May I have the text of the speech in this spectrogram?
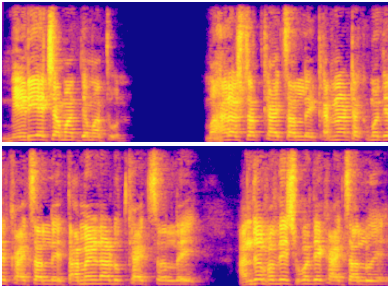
मीडियाच्या माध्यमातून महाराष्ट्रात काय चाललंय कर्नाटकमध्ये काय चाललंय तामिळनाडूत काय चाललंय आंध्र प्रदेशमध्ये काय चालू आहे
